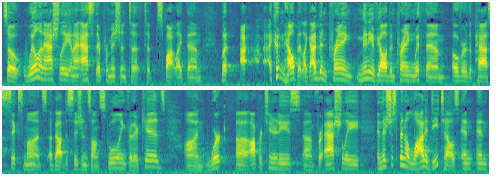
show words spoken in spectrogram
So, Will and Ashley, and I asked their permission to, to spotlight them, but I, I couldn't help it. Like, I've been praying, many of y'all have been praying with them over the past six months about decisions on schooling for their kids, on work uh, opportunities um, for Ashley. And there's just been a lot of details. And, and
